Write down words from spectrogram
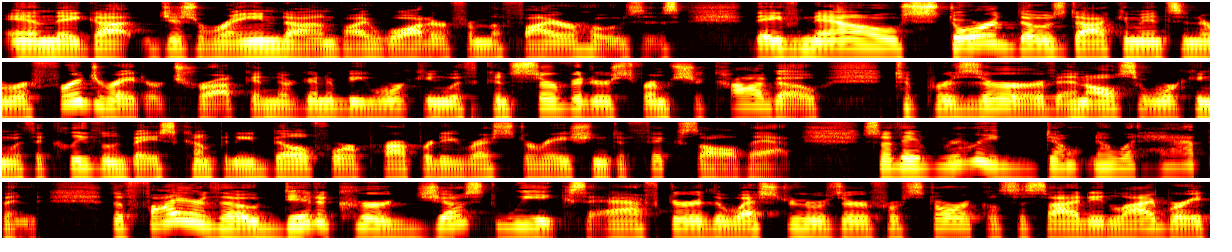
and they got just rained on by water from the fire hoses. They've now stored those documents in a refrigerator truck, and they're going to be working with conservators from Chicago to preserve and also working with a Cleveland based company, Belfor Property Restoration, to fix all that. So they really don't don't know what happened. The fire, though, did occur just weeks after the Western Reserve Historical Society Library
